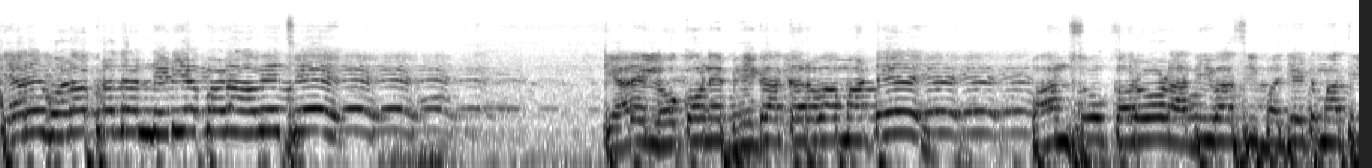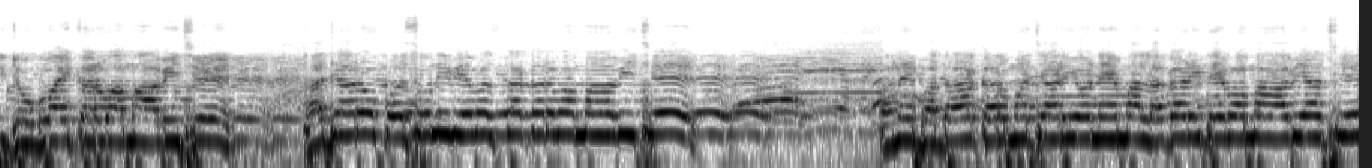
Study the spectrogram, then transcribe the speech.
ત્યારે વડાપ્રધાન નેડિયાપાડા આવે છે. ત્યારે લોકોને ભેગા કરવા માટે પાંચસો કરોડ આદિવાસી બજેટમાંથી જોગવાઈ કરવામાં આવી છે. હજારો બસોની વ્યવસ્થા કરવામાં આવી છે. અને બધા કર્મચારીઓને એમાં લગાડી દેવામાં આવ્યા છે.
